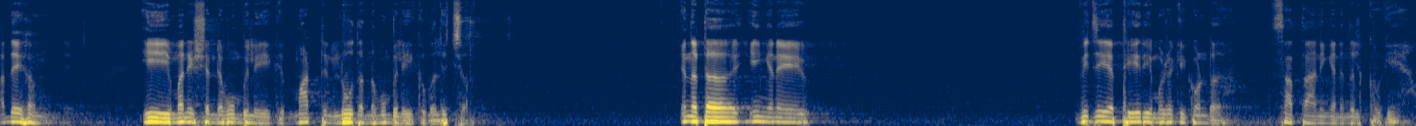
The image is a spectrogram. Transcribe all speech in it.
അദ്ദേഹം ഈ മനുഷ്യന്റെ മുമ്പിലേക്ക് മാർട്ടിൻ ലൂതറിന്റെ മുമ്പിലേക്ക് വലിച്ചെറിഞ്ഞു. എന്നിട്ട് ഇങ്ങനെ വിജയപേരി മുഴക്കിക്കൊണ്ട് സാത്താൻ ഇങ്ങനെ നിൽക്കുകയാണ്.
